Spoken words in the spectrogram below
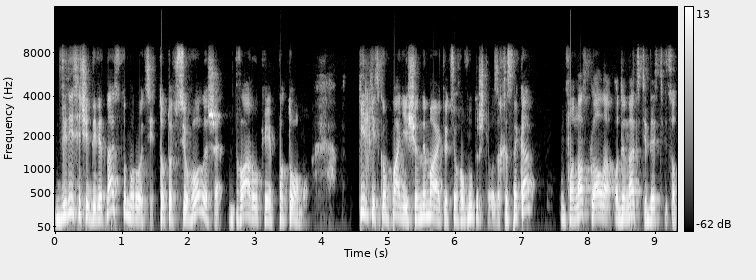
У 2019 році, тобто всього лише 2 роки по тому, кількість компаній, що не мають оцього внутрішнього захисника, вона склала 11,10%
